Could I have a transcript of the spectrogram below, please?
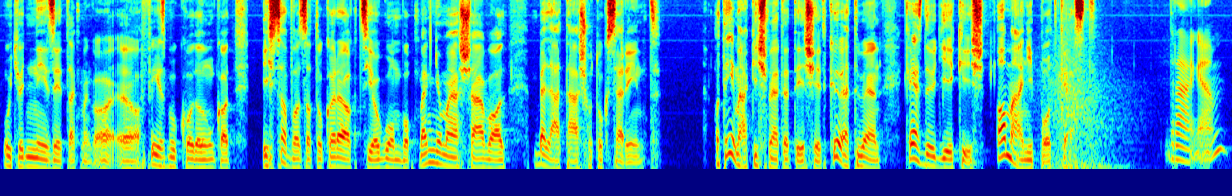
úgyhogy nézzétek meg a, a Facebook oldalunkat, és szavazzatok a reakciógombok megnyomásával belátásotok szerint. A témák ismertetését követően kezdődjék is a Mányi Podcast. Drágám,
